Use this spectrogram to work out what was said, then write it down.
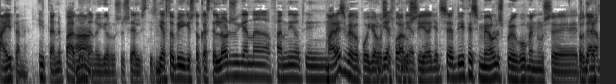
Α, ήτανε. Ήταν, πάντα Α. ήταν ο Γιώργος σοσιαλιστής. Γι' αυτό πήγε και στο Καστελόριζο για να φανεί ότι. Μ' αρέσει βέβαια που ο Γιώργος Η έχει διαφωνία παρουσία, του. γιατί σε αντίθεση με όλους τους προηγούμενους. Ε, τον τελευταίο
